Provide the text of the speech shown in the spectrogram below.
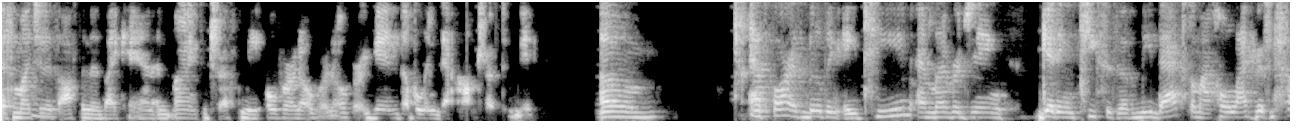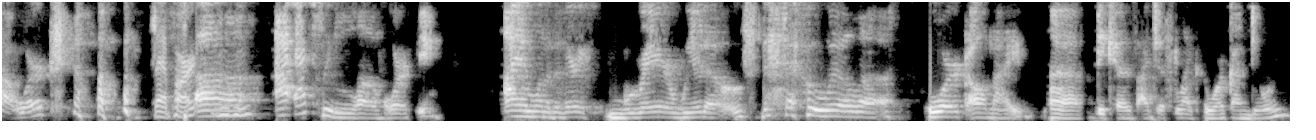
as much and as often as I can and learning to trust me over and over and over again, doubling down on trusting me. Um, as far as building a team and leveraging getting pieces of me back so my whole life is not work. that part. Uh, mm-hmm. I actually love working. I am one of the very rare weirdos that will uh, work all night uh, because I just like the work I'm doing.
